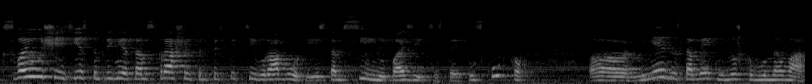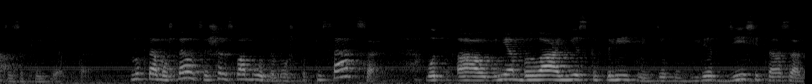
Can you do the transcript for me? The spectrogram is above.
в свою очередь, если, например, там спрашивают про перспективу работы, если там сильные позиции стоит туз кубков, а, меня это заставляет немножко волноваться за клиента. Ну, потому что да, он совершенно свободно может подписаться. Вот а, у меня была несколько летних, где-то лет 10 назад,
